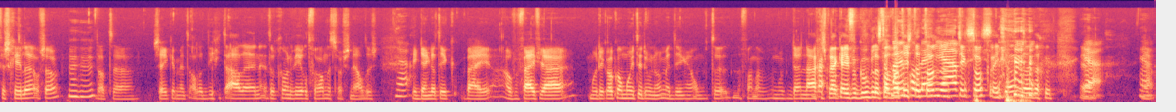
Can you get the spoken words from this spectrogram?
generatieverschillen of zo. Mhm. Dat eh, zeker met alle digitale en het, gewoon de wereld verandert zo snel. Dus ja. ik denk dat ik bij over vijf jaar moet ik ook wel moeite doen hoor, met dingen om te van moet ik daarna gesprek even googlen van wat is dat dan? Ja, TikTok precies. weet je wel dat goed Ja. ja.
